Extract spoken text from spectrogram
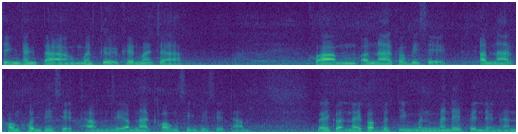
สิ่งต่างๆ มันเกิดขึ้นมาจากความอำนาจของพิเศษอำนาจของคนพิเศษทำหรืออำนาจของสิ่งพิเศษทำแต่ก็ในความเป็นจริงมันไม่ได้เป็นอย่างนั้น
